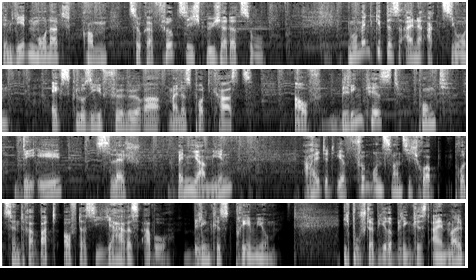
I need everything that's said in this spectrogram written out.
denn jeden Monat kommen circa 40 Bücher dazu. Im Moment gibt es eine Aktion, exklusiv für Hörer meines Podcasts. Auf blinkist.de slash Benjamin erhaltet ihr 25 Prozent Rabatt auf das Jahresabo Blinkist Premium. Ich buchstabiere Blinkist einmal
